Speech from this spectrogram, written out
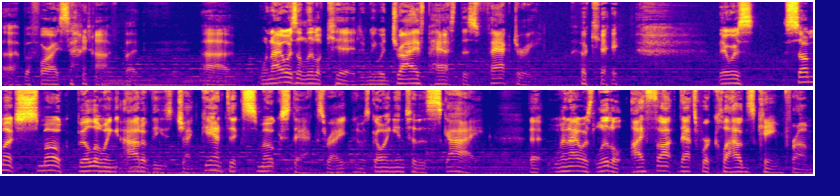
Uh, before I sign off. But uh, when I was a little kid and we would drive past this factory, okay, there was so much smoke billowing out of these gigantic smokestacks, right? And it was going into the sky. That when I was little, I thought that's where clouds came from.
